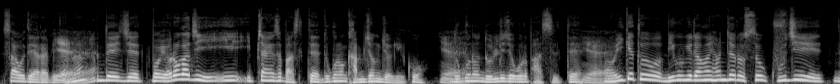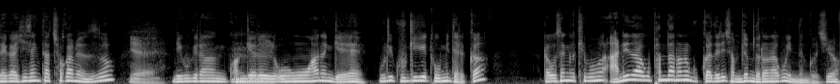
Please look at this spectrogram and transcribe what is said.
사우디아라비아나. 예. 근데 이제 뭐 여러 가지 이이 입장에서 봤을 때 누구는 감정적이고 예. 누구는 논리적으로 봤을 때 예. 어, 이게 또 미국이랑은 현재로서 굳이 내가 희생타 쳐가면서 예. 미국이랑 관계를 음. 옹호하는 게 우리 국익에 도움이 될까? 라고 생각해 보면 아니라고 판단하는 국가들이 점점 늘어나고 있는 거죠.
